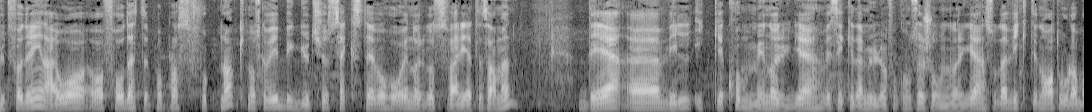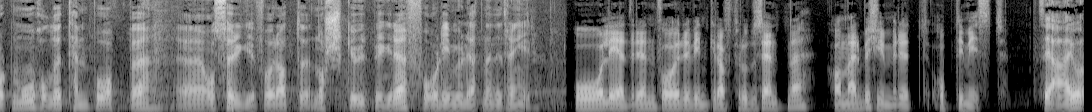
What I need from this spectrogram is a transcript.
utfordringen er jo å, få dette på plass fort nok. Nå skal vi bygge ut 26 TWh i Norge og Sverige til sammen. Det eh, vil ikke komme i Norge hvis ikke det er mulig å få konsesjon i Norge. Så det er viktig nå at Ola Borten Moe holder tempoet oppe eh, og sørger for at norske utbyggere får de mulighetene de trenger. Og lederen for vindkraftprodusentene, han er bekymret optimist. Så jeg, er jo,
